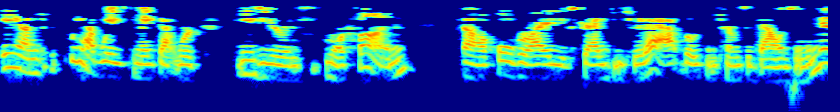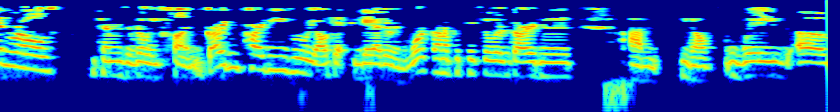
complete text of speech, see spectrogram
and we have ways to make that work easier and more fun. A whole variety of strategies for that, both in terms of balancing the minerals, in terms of really fun garden parties where we all get together and work on a particular garden, um, you know, ways of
